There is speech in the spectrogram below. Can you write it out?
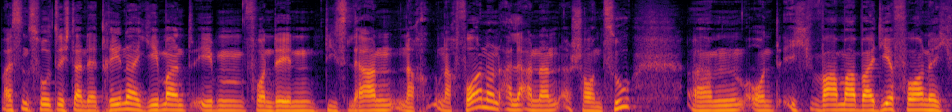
meistens holt sich dann der Trainer jemand eben von denen, die es lernen, nach, nach vorne und alle anderen schauen zu. Ähm, und ich war mal bei dir vorne, ich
